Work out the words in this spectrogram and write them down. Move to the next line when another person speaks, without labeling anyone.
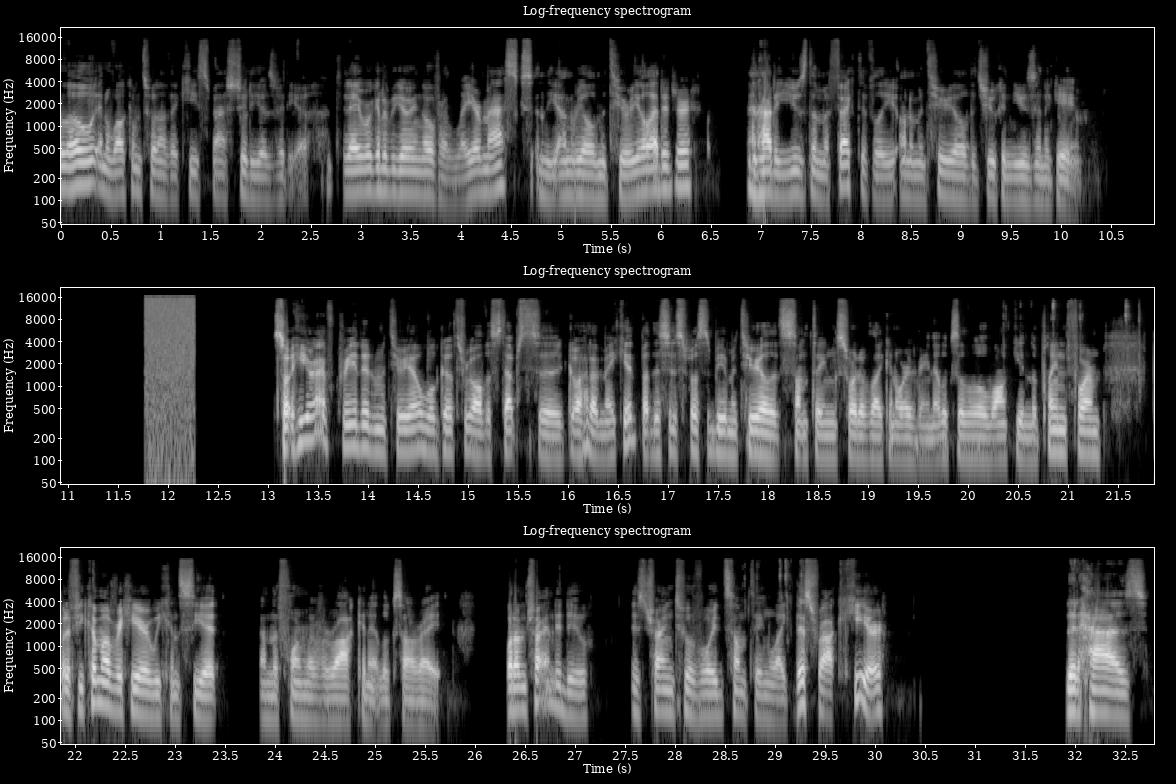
Hello and welcome to another KeySmash Studios video. Today we're going to be going over layer masks in the Unreal Material Editor and how to use them effectively on a material that you can use in a game. So here I've created a material. We'll go through all the steps to go how to make it, but this is supposed to be a material that's something sort of like an ore vein. It looks a little wonky in the plane form, but if you come over here, we can see it in the form of a rock and it looks all right. What I'm trying to do is trying to avoid something like this rock here that has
